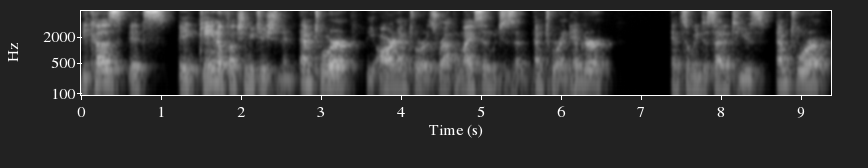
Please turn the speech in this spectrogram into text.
Because it's a gain of function mutation in mTOR. The R in mTOR is rapamycin, which is an mTOR inhibitor. And so we decided to use mTOR.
